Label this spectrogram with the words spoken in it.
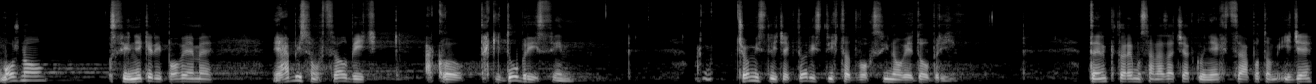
Možno si niekedy povieme, ja by som chcel byť ako taký dobrý syn. Čo myslíte, ktorý z týchto dvoch synov je dobrý? Ten, ktorému sa na začiatku nechce a potom ide,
